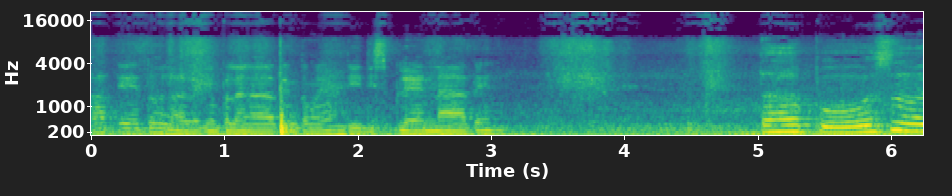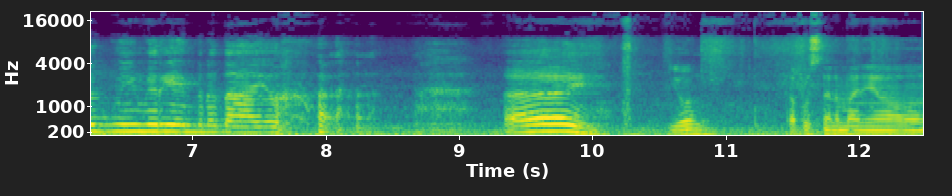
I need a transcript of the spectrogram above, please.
At eto, lalagyan pala natin ito ngayon. Di-displayan natin. Tapos, magmimerienda na tayo. Ay! Yun. Tapos na naman yung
